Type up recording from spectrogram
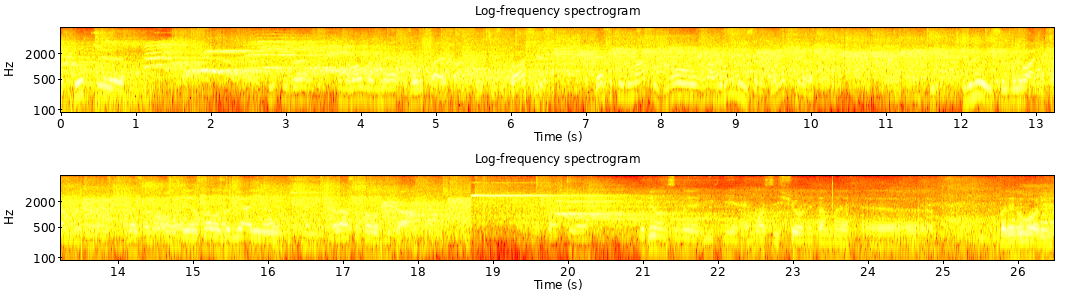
ось тут, е, тут вже Комарова не залишає шансів у цій ситуації. 10-11 знову гра вирівнюється рахунок. Тут Хвилююче вболівання там е, Ярослава Зоря і Тараса Павлогнюка. Так, е, подивимося ми їхні емоції, що вони там е, переговорюють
